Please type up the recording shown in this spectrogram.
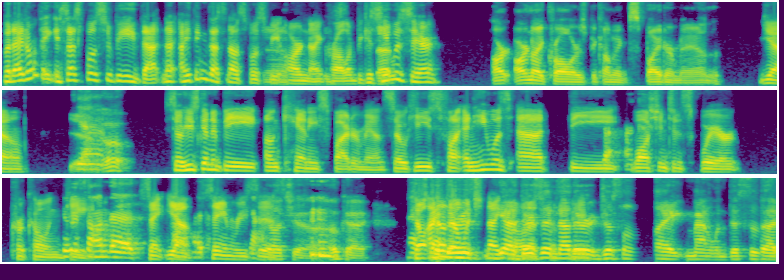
But I don't think is that supposed to be that. I think that's not supposed to be No, our Nightcrawler because he was there. Our our Nightcrawler is becoming Spider Man. Yeah. Yeah. Oh, So he's going to be Uncanny Spider Man. So he's fine. And he was at the Yeah, okay. Washington Square Krakoan He was gate. on the. saying, yeah, on the- saying resist. gotcha. Okay. So I don't know which Nightcrawler. Yeah, there's it's supposed to another just like Madelyne. This is uh,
